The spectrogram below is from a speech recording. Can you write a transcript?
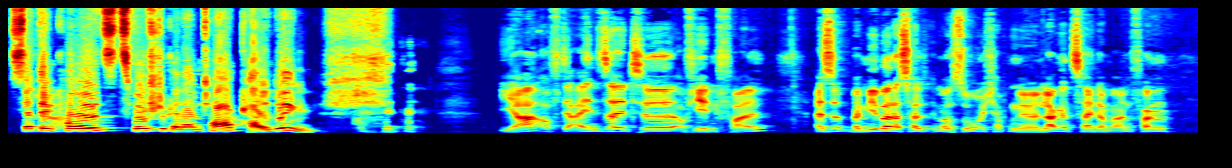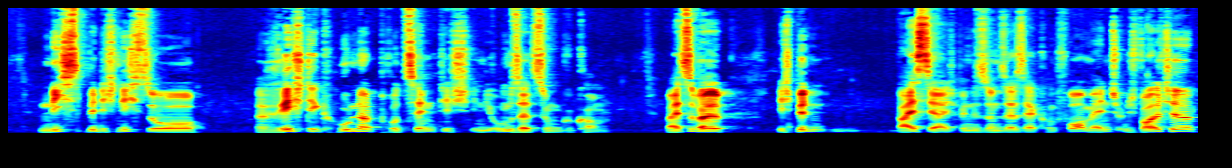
Setting ja. Calls, 12 Stück an einem Tag, kein Ding. ja, auf der einen Seite auf jeden Fall. Also bei mir war das halt immer so, ich habe eine lange Zeit am Anfang nicht, bin ich nicht so richtig hundertprozentig in die Umsetzung gekommen. Weißt du, weil ich bin, weiß ja, ich bin so ein sehr, sehr Komfortmensch und ich wollte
